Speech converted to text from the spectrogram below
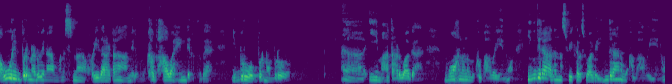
ಅವರಿಬ್ಬರ ನಡುವಿನ ಮನಸ್ಸಿನ ಹೊಯ್ದಾಟ, ಆಮೇಲೆ ಮುಖಭಾವ ಹೆಂಗಿರ್ತದೆ, ಇಬ್ಬರು ಒಬ್ಬರನ್ನೊಬ್ಬರು ಈ ಮಾತಾಡುವಾಗ ಮೋಹನನ ಮುಖಭಾವ ಏನು, ಇಂದಿರಾ ಅದನ್ನು ಸ್ವೀಕರಿಸುವಾಗ ಇಂದಿರಾನ ಮುಖಭಾವ ಏನು,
